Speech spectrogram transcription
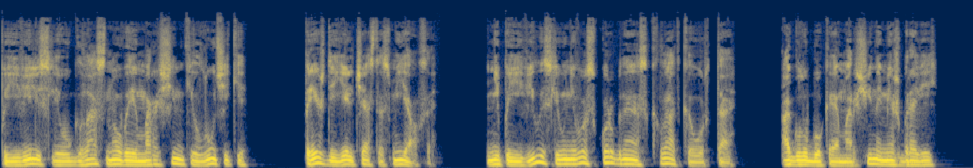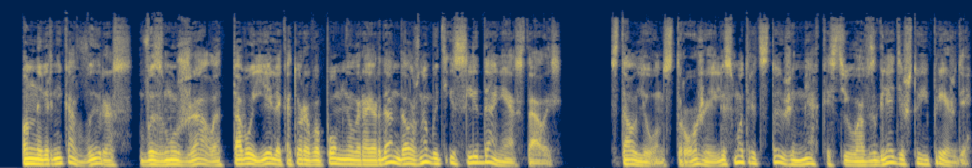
Появились ли у глаз новые морщинки-лучики? Прежде Ель часто смеялся. Не появилась ли у него скорбная складка у рта, а глубокая морщина меж бровей? Он наверняка вырос, возмужал, от того еля, которого помнил Райердан, должно быть, и следа не осталось. Стал ли он строже или смотрит с той же мягкостью во взгляде, что и прежде?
